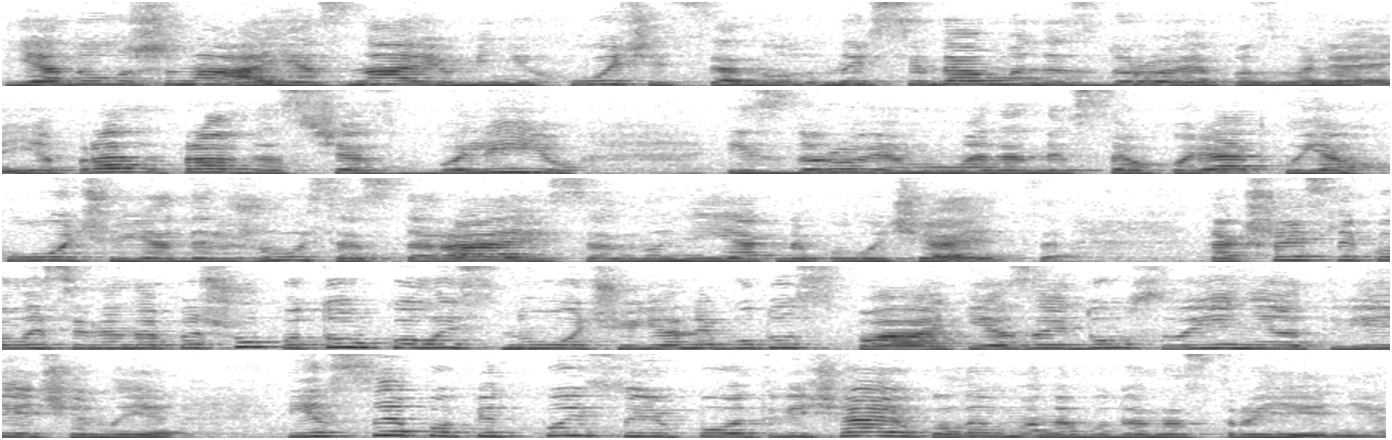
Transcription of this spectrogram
Я должна, я знаю, мені хочеться. Ну не завжди в мене здоров'я дозволяє. Я прав- правда зараз болію, і здоров'ям у мене не все в порядку. Я хочу, я держуся, стараюся, ну ніяк не виходить. Так що, якщо колись і не напишу, потім колись ночі я не буду спати, я зайду в свої неотвічені і все попідписую, поотвічаю, коли в мене буде настроєння.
